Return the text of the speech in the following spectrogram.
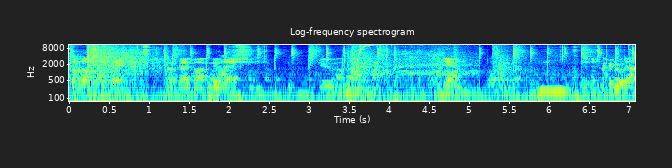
But not defend. Okay, but I can do this. Again. I can do it now.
